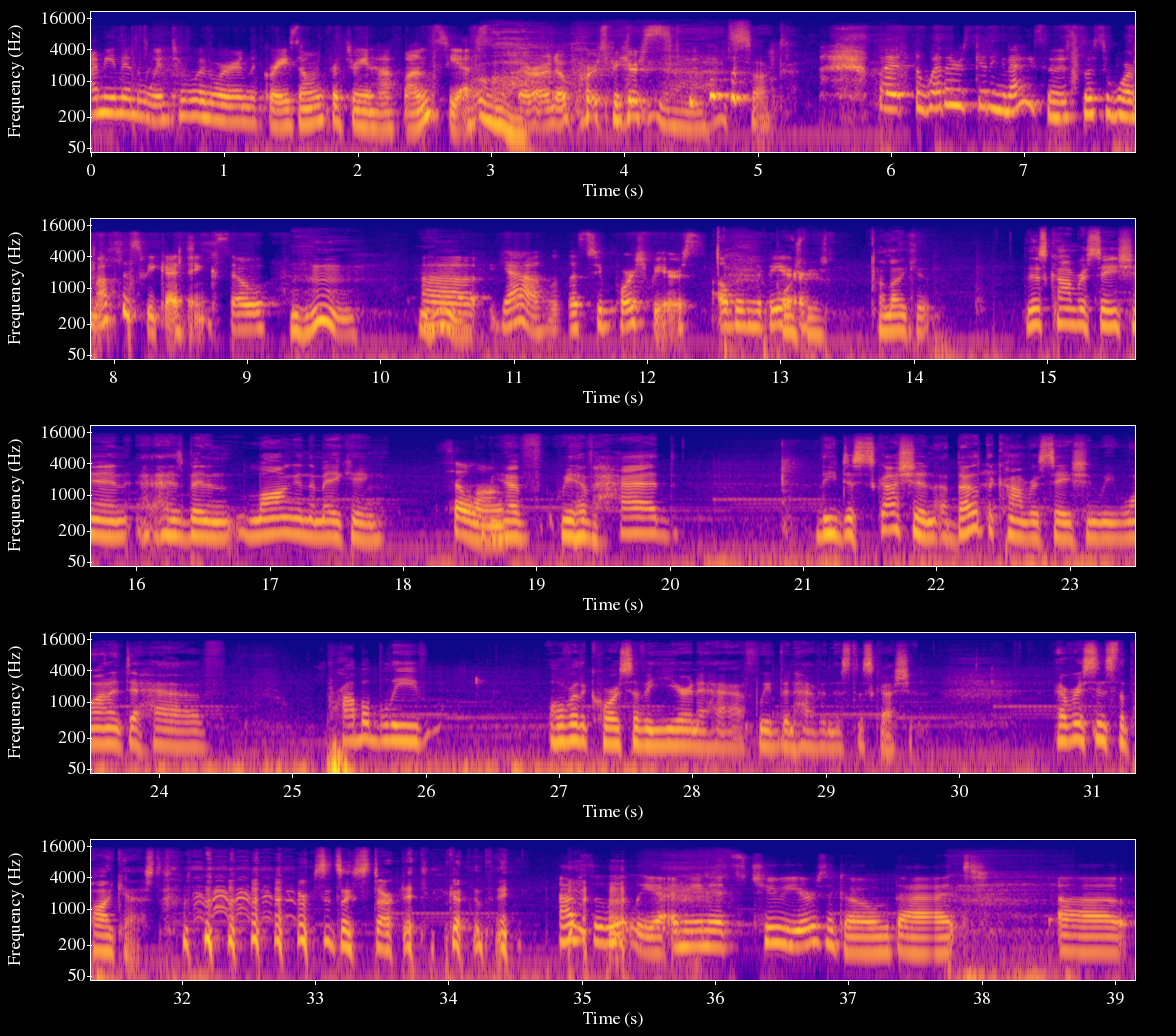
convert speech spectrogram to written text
I mean, in the winter when we're in the gray zone for three and a half months, yes, there are no porch beers. Yeah, it sucked. But the weather is getting nice, and it's supposed to warm up this week, I think. So, Uh, yeah, let's do porch beers. I'll bring the beer. I like it. This conversation has been long in the making. So long. We have we have had the discussion about the conversation we wanted to have probably over the course of a year and a half. We've been having this discussion ever since the podcast, ever since I started, kind of thing. Absolutely. I mean, it's two years ago that uh,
